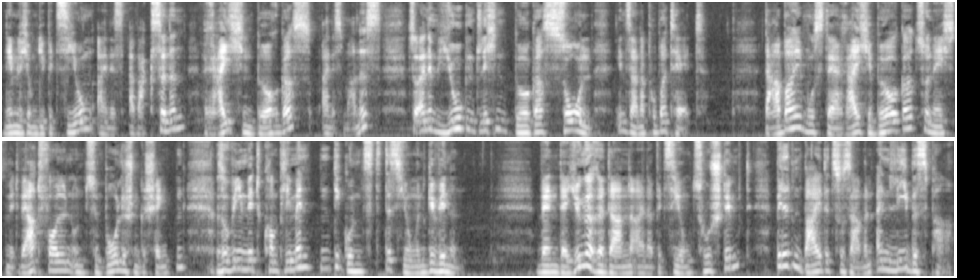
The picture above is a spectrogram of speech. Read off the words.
nämlich um die Beziehung eines erwachsenen, reichen Bürgers, eines Mannes, zu einem jugendlichen Bürgerssohn in seiner Pubertät. Dabei muss der reiche Bürger zunächst mit wertvollen und symbolischen Geschenken sowie mit Komplimenten die Gunst des Jungen gewinnen. Wenn der Jüngere dann einer Beziehung zustimmt, bilden beide zusammen ein Liebespaar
